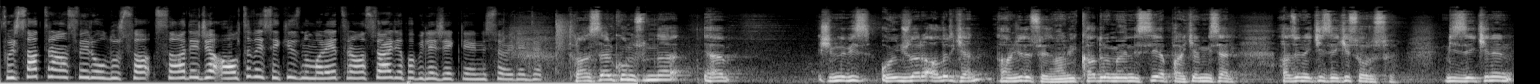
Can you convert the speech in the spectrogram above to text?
fırsat transferi olursa sadece 6 ve 8 numaraya transfer yapabileceklerini söyledi. transfer konusunda ya şimdi biz oyuncuları alırken daha önce de söyledim hani bir kadro mühendisi yaparken misal az önceki Zeki sorusu. Biz Zeki'nin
